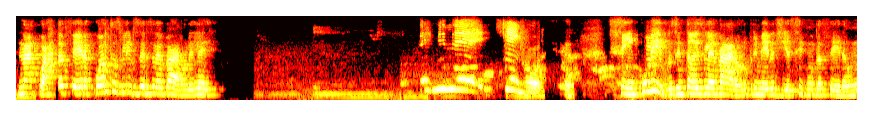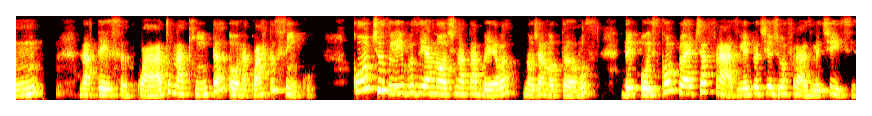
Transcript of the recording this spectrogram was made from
Na quarta-feira, quantos livros eles levaram, Lele? Terminei. Cinco. Ótimo. Cinco livros. Então, eles levaram no primeiro dia, segunda-feira, um. Na terça, quatro. Na quinta ou na quarta, cinco. Conte os livros e anote na tabela. Nós já anotamos. Depois, complete a frase. Lê para a tia Ju a frase, Letícia.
